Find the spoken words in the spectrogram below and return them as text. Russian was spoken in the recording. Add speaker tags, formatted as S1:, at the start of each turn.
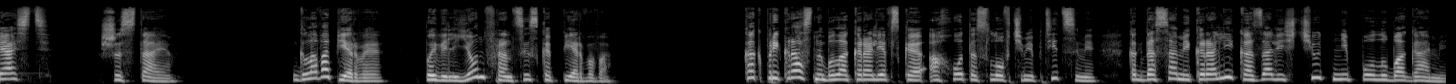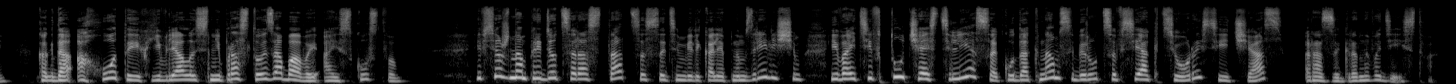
S1: Часть шестая. Глава первая. Павильон Франциска I. Как прекрасна была королевская охота с ловчими птицами, когда сами короли казались чуть не полубогами, когда охота их являлась не простой забавой, а искусством. И все же нам придется расстаться с этим великолепным зрелищем и войти в ту часть леса, куда к нам соберутся все актеры сейчас разыгранного действа.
